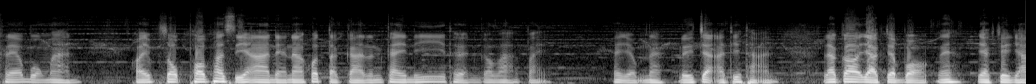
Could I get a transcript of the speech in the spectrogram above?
แคล้วบวงมานขอให้ศพพบพระศรีอานในอนาคตตการนั้นใกล้นี้เถินก็ว่าไปนะโยมนะ หรือจะอธิษฐาน แล้วก็อยากจะบอกนะอยากจะย้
